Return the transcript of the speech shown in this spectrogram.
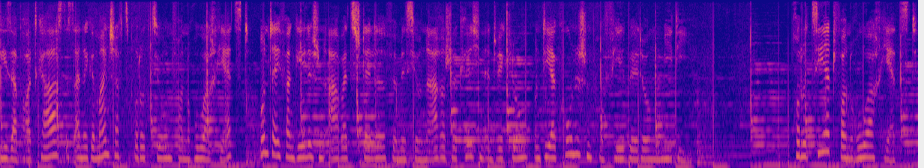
Dieser Podcast ist eine Gemeinschaftsproduktion von Ruach Jetzt und der Evangelischen Arbeitsstelle für missionarische Kirchenentwicklung und diakonischen Profilbildung MIDI. Produziert von Ruach Jetzt.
